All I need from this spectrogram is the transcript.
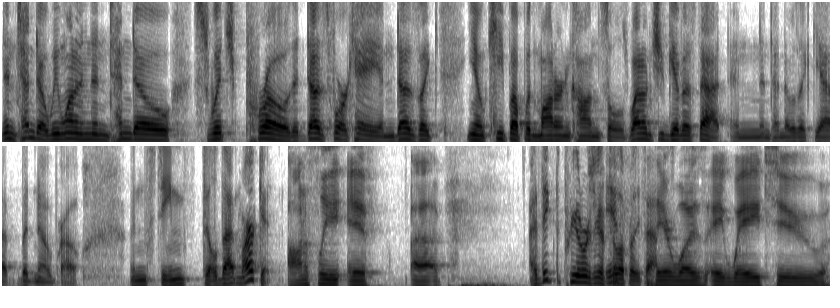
Nintendo, we want a Nintendo Switch Pro that does 4K and does like you know keep up with modern consoles. Why don't you give us that? And Nintendo was like, yeah, but no, bro. And Steam filled that market. Honestly, if uh, I think the pre-orders are gonna fill up really fast. there was a way to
